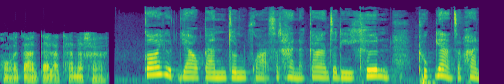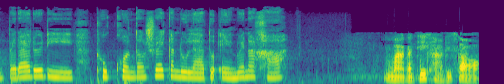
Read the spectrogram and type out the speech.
ของอาจารย์แต่ละท่านนะคะก็หยุดยาวกันจนกว่าสถานการณ์จะดีขึ้น ทุกอย่างจะผ่านไปได้ด้วยดี ทุกคนต้องช่วยกันดูแลตัวเองด้วยนะคะ มากันที่ข่าวที่สอง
